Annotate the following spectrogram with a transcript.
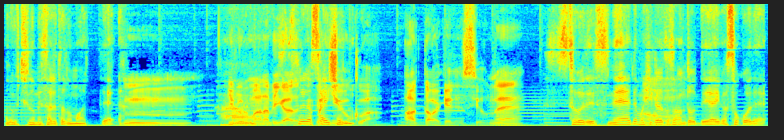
あの打ちのめされたのもあって、い。ろいろ学びがそれが最初の。ニューヨークはあったわけですよね。そうですねでも平戸さんと出会いがそこで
